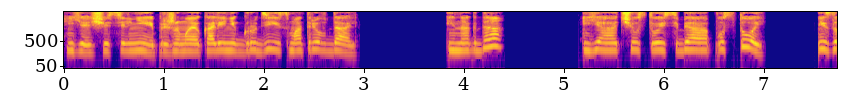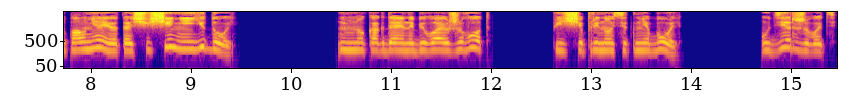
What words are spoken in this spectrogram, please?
Я еще сильнее прижимаю колени к груди и смотрю вдаль. Иногда я чувствую себя пустой и заполняю это ощущение едой. Но когда я набиваю живот, пища приносит мне боль. Удерживать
